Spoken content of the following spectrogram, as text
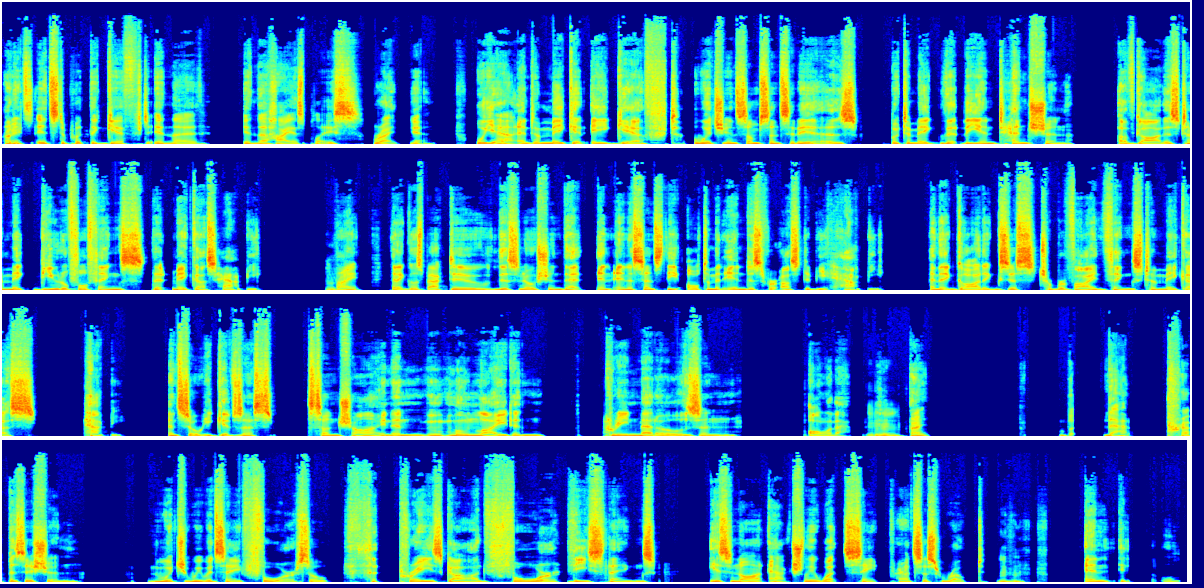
But Right. it's it's to put the gift in the in the highest place. Right. Yeah. Well, yeah, and to make it a gift, which in some sense it is, but to make that the intention of God is to make beautiful things that make us happy. Mhm. Right. And it goes back to this notion that, in, in a sense, the ultimate end is for us to be happy and that God exists to provide things to make us happy. And so he gives us sunshine and moonlight and green meadows and all of that Right. But that preposition, which we would say for, so th- praise God for these things, is not actually what St. Francis wrote. Mhm. And it,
